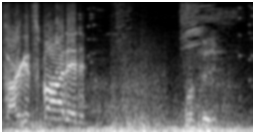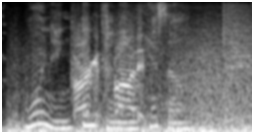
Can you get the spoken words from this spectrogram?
Target spotted. Warning, Target incoming spotted. missile.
